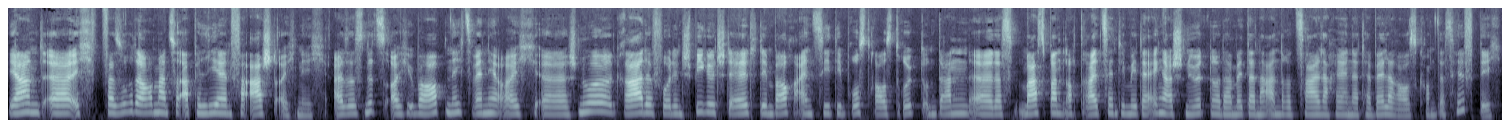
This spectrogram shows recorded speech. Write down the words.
Ja, und äh, ich versuche da auch immer zu appellieren, verarscht euch nicht. Also es nützt euch überhaupt nichts, wenn ihr euch äh, gerade vor den Spiegel stellt, den Bauch einzieht, die Brust rausdrückt und dann äh, das Maßband noch drei Zentimeter enger schnürt, nur damit da eine andere Zahl nachher in der Tabelle rauskommt. Das hilft nicht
